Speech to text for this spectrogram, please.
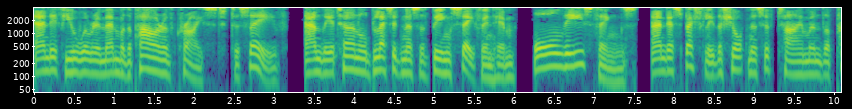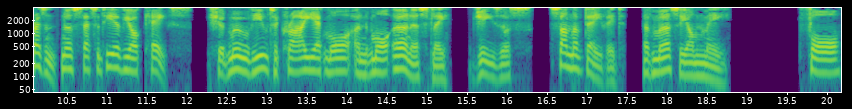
and if you will remember the power of Christ to save, and the eternal blessedness of being safe in him, all these things, and especially the shortness of time and the present necessity of your case, should move you to cry yet more and more earnestly, Jesus, Son of David, have mercy on me. 4.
